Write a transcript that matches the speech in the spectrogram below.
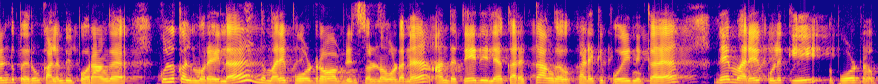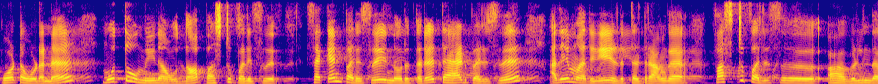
ரெண்டு பேரும் கிளம்பி போறாங்க. குலுக்கல் முறையில் இந்த மாதிரி போடுறோம் அப்படின்னு சொன்ன உடனே அந்த தேதியில் கரெக்டாக அங்கே கடைக்கு போய் நிற்க இதே மாதிரி குலுக்கி போட்ட போட்ட உடனே முத்து மீனாவும் தான் ஃபஸ்ட்டு பரிசு. செகண்ட் பரிசு இன்னொருத்தர் தேர்ட் பரிசு அதே மாதிரியே எடுத்துடுறாங்க. ஃபஸ்ட்டு பரிசு விழுந்த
